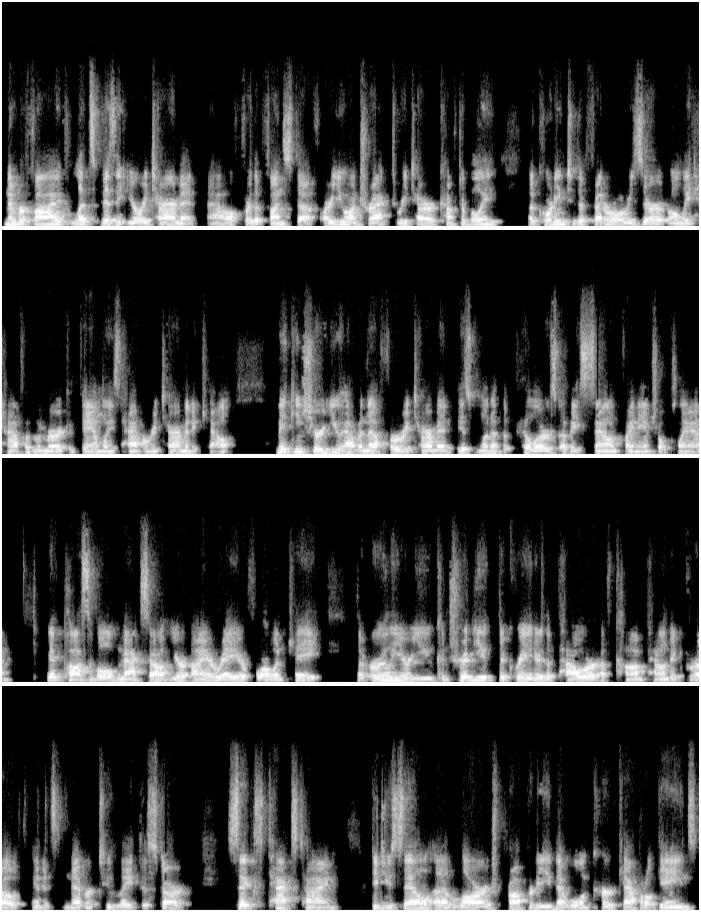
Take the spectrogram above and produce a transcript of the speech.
Number five, let's visit your retirement. Now for the fun stuff. Are you on track to retire comfortably? According to the Federal Reserve, only half of American families have a retirement account. Making sure you have enough for retirement is one of the pillars of a sound financial plan. If possible, max out your IRA or 401k. The earlier you contribute, the greater the power of compounded growth, and it's never too late to start. Six, tax time. Did you sell a large property that will incur capital gains?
